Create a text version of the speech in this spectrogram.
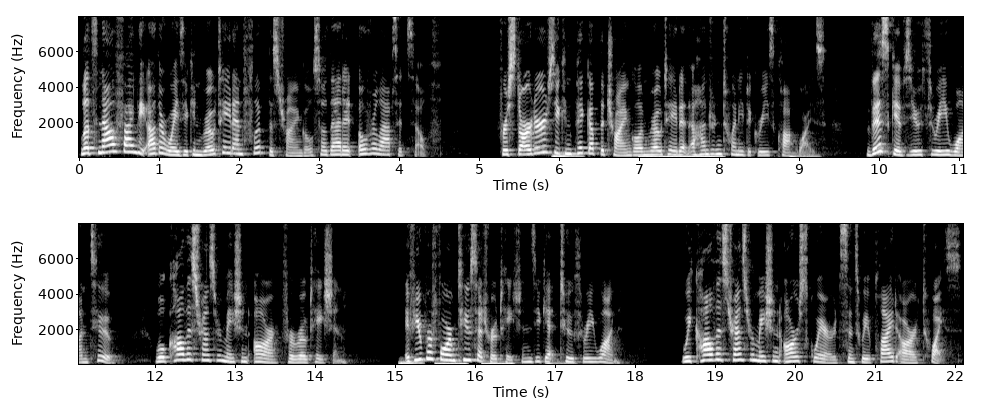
Let's now find the other ways you can rotate and flip this triangle so that it overlaps itself. For starters, you can pick up the triangle and rotate it 120 degrees clockwise. This gives you 3, 1, 2. We'll call this transformation R for rotation. If you perform two such rotations, you get 2, 3, 1. We call this transformation R squared since we applied R twice.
